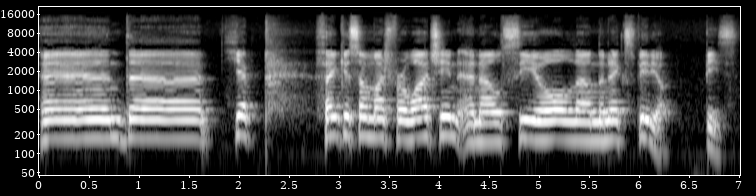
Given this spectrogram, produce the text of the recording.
And uh, yep. Thank you so much for watching and I'll see you all on the next video. Peace.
